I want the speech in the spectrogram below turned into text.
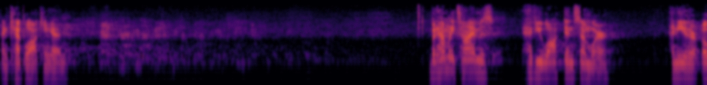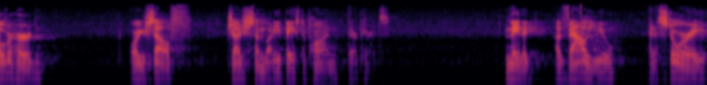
and kept walking in. But how many times have you walked in somewhere and either overheard or yourself judged somebody based upon their appearance? Made a, a value and a story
